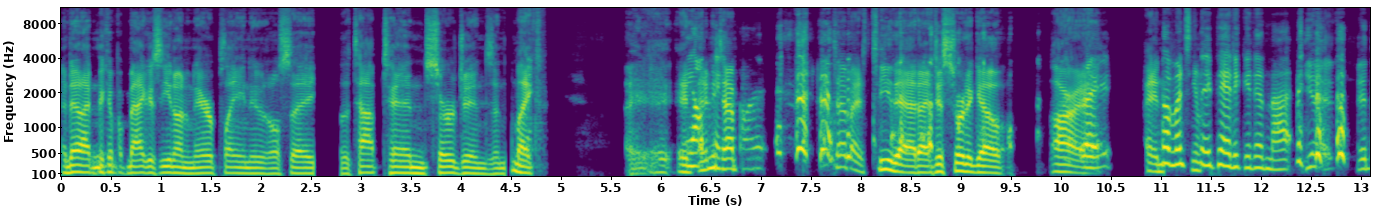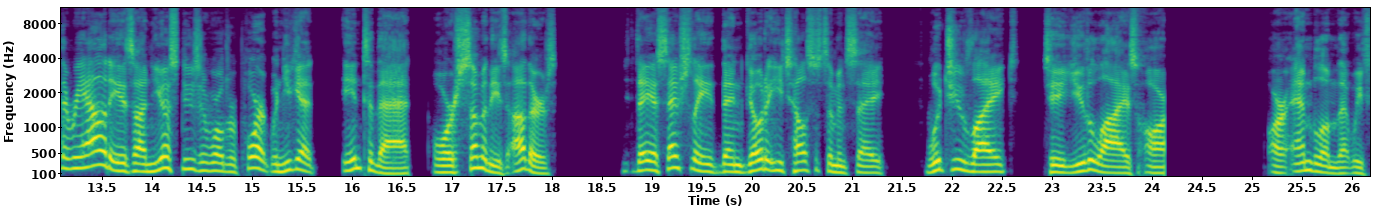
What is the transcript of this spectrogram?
and then I pick mm-hmm. up a magazine on an airplane and it'll say the top 10 surgeons. And I'm like, and anytime, anytime I see that, I just sort of go, all right. Right. And how much do they pay to get in that? yeah. And the reality is on US News and World Report, when you get into that or some of these others, they essentially then go to each health system and say, would you like to utilize our our emblem that we've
